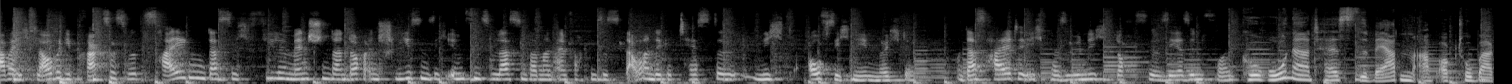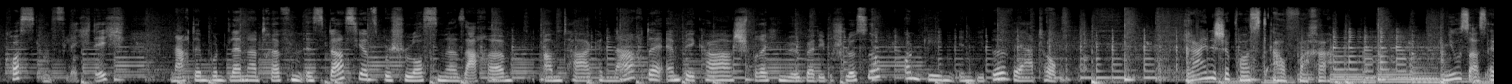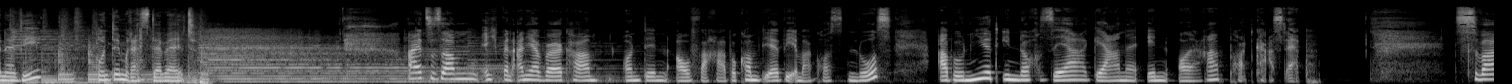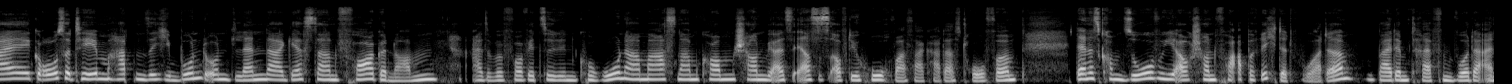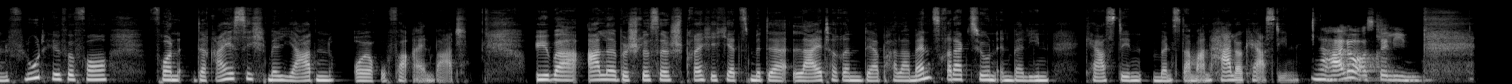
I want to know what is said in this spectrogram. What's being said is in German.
Aber ich glaube, die Praxis wird zeigen, dass sich viele Menschen dann doch entschließen, sich impfen zu lassen, weil man einfach dieses dauernde Geteste nicht auf sich nehmen möchte. Und das halte ich persönlich doch für sehr sinnvoll. Corona-Tests werden ab Oktober kostenpflichtig. Nach dem Bund-Länder-Treffen ist das jetzt beschlossene Sache. Am Tag nach der MPK sprechen wir über die Beschlüsse und gehen in die Bewertung. Rheinische Post Aufwacher. News aus NRW und dem Rest der Welt. Hi zusammen, ich bin Anja Wölker und den Aufwacher bekommt ihr wie immer kostenlos. Abonniert ihn doch sehr gerne in eurer Podcast-App. Zwei große Themen hatten sich Bund und Länder gestern vorgenommen. Also bevor wir zu den Corona-Maßnahmen kommen, schauen wir als erstes auf die Hochwasserkatastrophe. Denn es kommt so, wie auch schon vorab berichtet wurde. Bei dem Treffen wurde ein Fluthilfefonds von 30 Milliarden Euro vereinbart. Über alle Beschlüsse spreche ich jetzt mit der Leiterin der Parlamentsredaktion in Berlin, Kerstin Münstermann. Hallo Kerstin. Ja, hallo aus Berlin.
